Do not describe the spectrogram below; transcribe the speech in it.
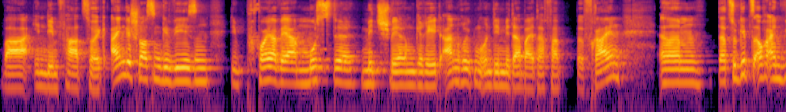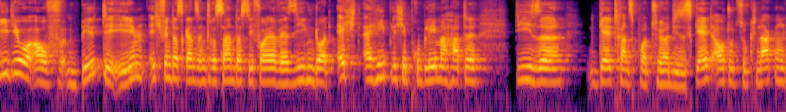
war in dem Fahrzeug eingeschlossen gewesen. Die Feuerwehr musste mit schwerem Gerät anrücken und den Mitarbeiter befreien. Ähm, dazu gibt es auch ein Video auf Bild.de. Ich finde das ganz interessant, dass die Feuerwehr Siegen dort echt erhebliche Probleme hatte, diese Geldtransporteur, dieses Geldauto zu knacken.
